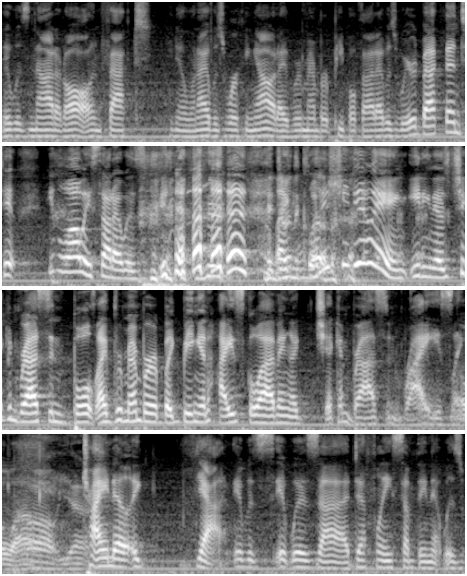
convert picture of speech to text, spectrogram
It was not at all. In fact, you know, when I was working out, I remember people thought I was weird back then too. People always thought I was like, the club." is she doing? Eating those chicken breasts and bowls." I remember like being in high school having like chicken breasts and rice, like Oh wow, Oh yeah. trying to like, yeah. It was it was uh, definitely something that was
